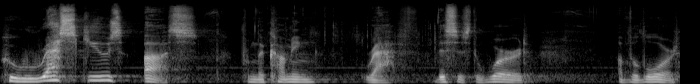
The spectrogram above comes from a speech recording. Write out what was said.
who rescues us from the coming wrath. This is the word of the Lord.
